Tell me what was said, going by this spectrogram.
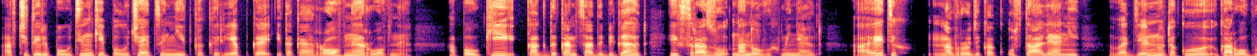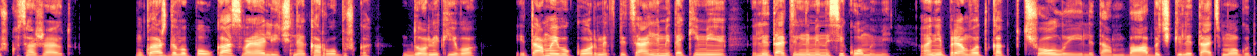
а в четыре паутинки получается нитка крепкая и такая ровная-ровная. А пауки, как до конца добегают, их сразу на новых меняют. А этих, на вроде как устали они, в отдельную такую коробушку сажают. У каждого паука своя личная коробушка, домик его. И там его кормят специальными такими летательными насекомыми. Они прям вот как пчелы или там бабочки летать могут.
